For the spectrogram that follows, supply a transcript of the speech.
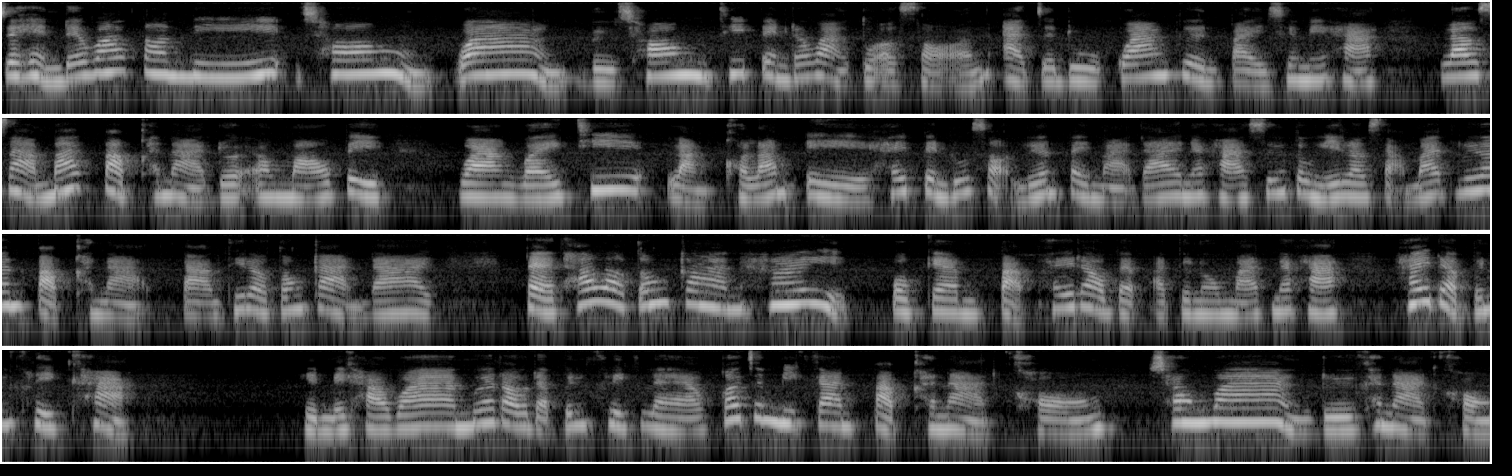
จะเห็นได้ว่าตอนนี้ช่องว่างหรือช่องที่เป็นระหว่างตัวอักษรอาจจะดูกว้างเกินไปใช่ไหมคะ เราสามารถปรับขนาดโดยเอาเมาส์ไป วางไว้ที่หลังคอลัมน์ A ให้เป็นลูกศรเลื่อนไปมาได้นะคะ ซึ่งตรงนี้เราสามารถเลื่อนปรับขนาดตามที่เราต้องการได้ แต่ถ้าเราต้องการให้โปรแกรมปรับให้เราแบบอัตโนมัตินะคะ ให้ double click ค่ะ เห็นไหมคะว่าเมื่อเรา double click แล้วก็จะมีการปรับขนาดของช่องว่าง หรือขนาดของ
